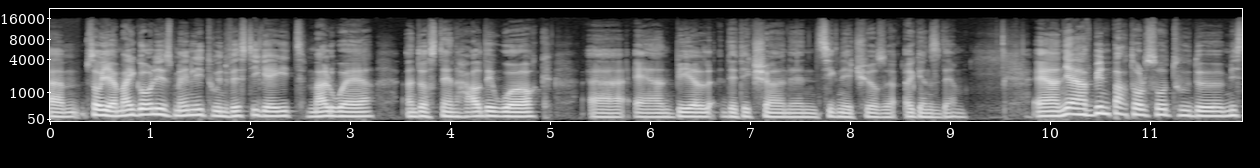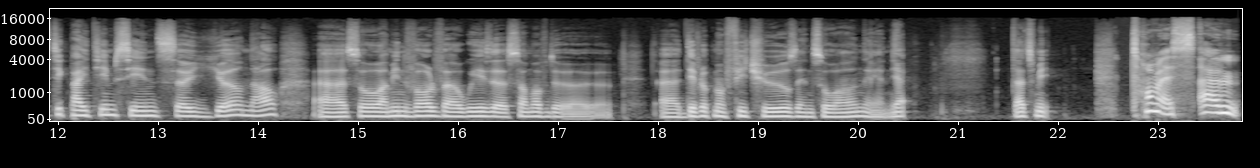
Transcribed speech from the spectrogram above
Um, so yeah, my goal is mainly to investigate malware, understand how they work, uh, and build detection and signatures against them. And yeah, I've been part also to the MSTICPy team since a year now. Uh, so I'm involved uh, with uh, some of the uh, development features and so on. And yeah, that's me. Thomas, um,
